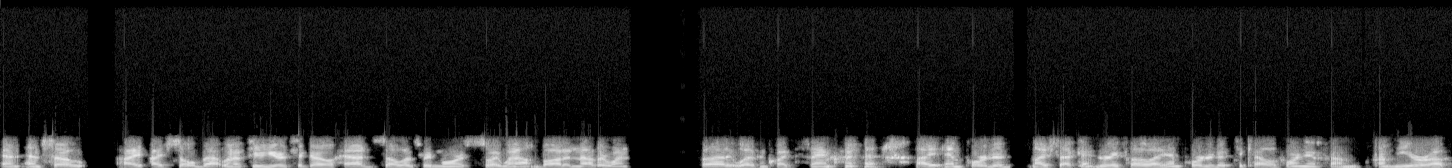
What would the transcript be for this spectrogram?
And and so I, I sold that one a few years ago, had seller's remorse, so I went out and bought another one, but it wasn't quite the same. I imported my second Grifo. I imported it to California from from Europe,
